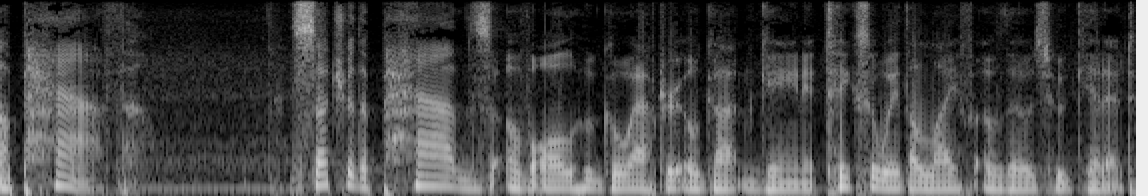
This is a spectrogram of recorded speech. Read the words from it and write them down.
a path. Such are the paths of all who go after ill gotten gain. It takes away the life of those who get it.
